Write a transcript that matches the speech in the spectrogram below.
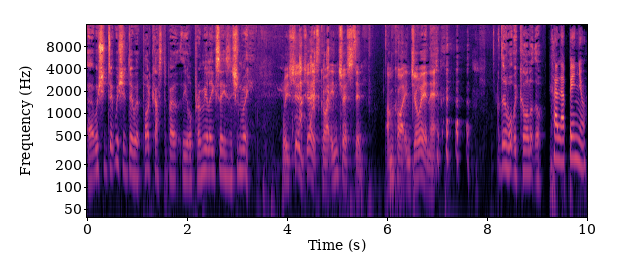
Uh, we should do we should do a podcast about the old Premier League season, shouldn't we? We should, yeah. It's quite interesting. I'm quite enjoying it. I don't know what we call it though. Jalapeño.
